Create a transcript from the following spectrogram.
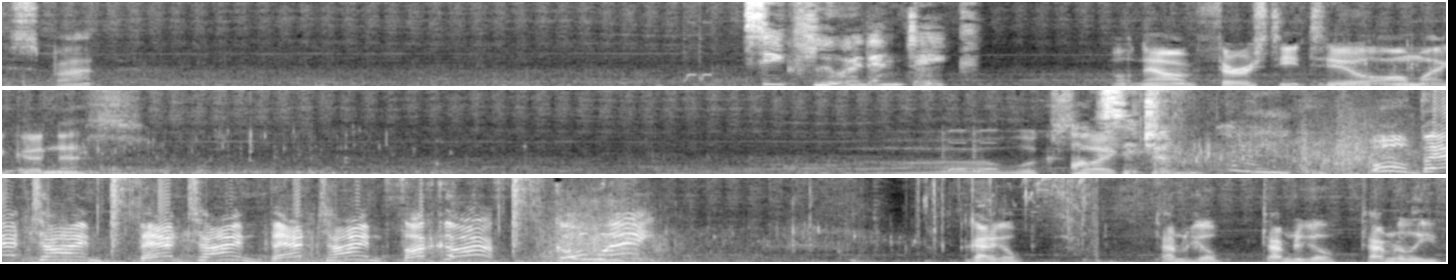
his spot? Seek fluid intake. Oh, now I'm thirsty too. Oh my goodness. Uh, looks like. Oxygen. Oh, bad time! Bad time! Bad time! Fuck off! Go away! I gotta go. Time to go. Time to go. Time to leave.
